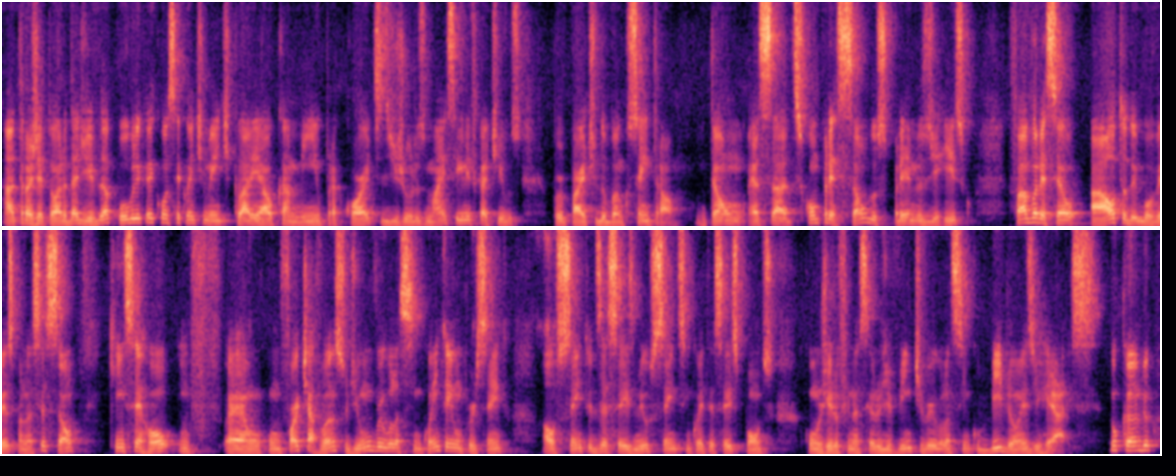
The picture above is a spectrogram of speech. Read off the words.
à trajetória da dívida pública e, consequentemente, clarear o caminho para cortes de juros mais significativos por parte do Banco Central. Então, essa descompressão dos prêmios de risco favoreceu a alta do Ibovespa na sessão, que encerrou em, é, um, com um forte avanço de 1,51% aos 116.156 pontos, com um giro financeiro de 20,5 bilhões de reais. No câmbio,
